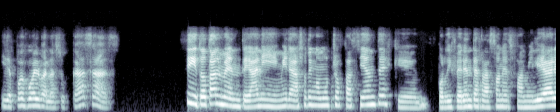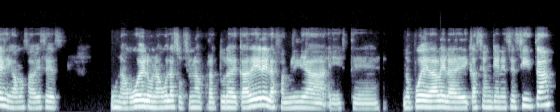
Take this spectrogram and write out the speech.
y después vuelvan a sus casas? Sí, totalmente, Ani. Mira, yo tengo muchos pacientes que por diferentes razones familiares, digamos, a veces un abuelo, una abuela sufrió una fractura de cadera y la familia este, no puede darle la dedicación que necesita.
